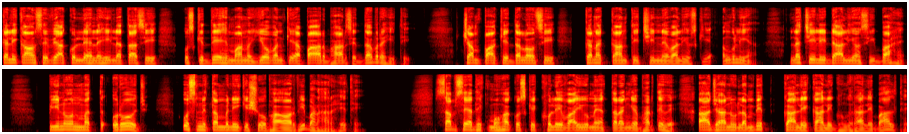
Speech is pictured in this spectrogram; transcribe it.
कलिकाओं से व्याकुल लहलही लता सी उसकी देह मानो यौवन के अपार भार से दब रही थी। चंपा के दलों सी कनक कांति छीनने वाली उसकी अंगुलियाँ, लचीली डालियों सी बाहें पीनोन्मत्त उरोज उस नितंबनी की शोभा और भी बढ़ा रहे थे। सबसे अधिक मोहक उसके खुले वायु में तरंगे भरते हुए आजानुलंबित काले काले घुंघराले बाल थे।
